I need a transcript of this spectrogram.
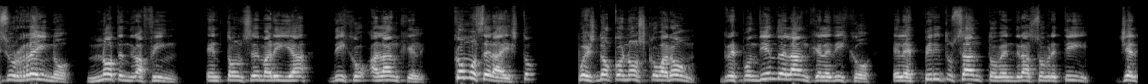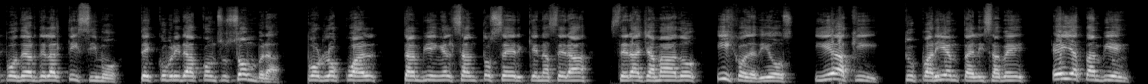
su reino no tendrá fin. Entonces María dijo al ángel, ¿cómo será esto? Pues no conozco varón. Respondiendo el ángel le dijo, el Espíritu Santo vendrá sobre ti y el poder del Altísimo te cubrirá con su sombra, por lo cual también el santo ser que nacerá será llamado Hijo de Dios. Y he aquí, tu parienta Elizabeth, ella también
